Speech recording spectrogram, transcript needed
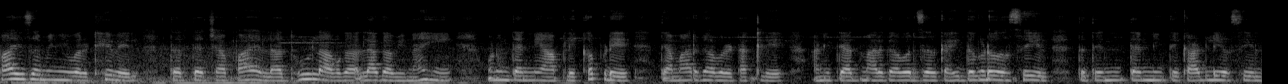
पाय जमिनीवर ठेवेल तर त्याच्या पायाला धूळ लावगा लागावी नाही. म्हणून त्यांनी आपले कपडे त्या मार्गावर टाकले. आणि त्या मार्गावर जर काही दगडं असेल तर ते त्यांनी ते काढले असेल.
